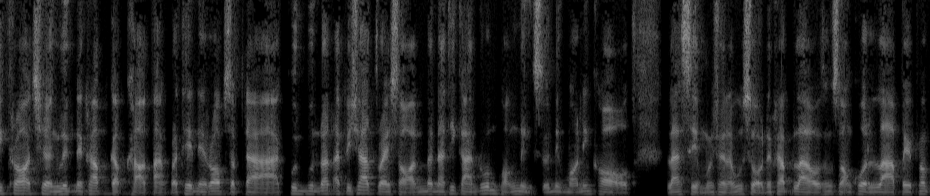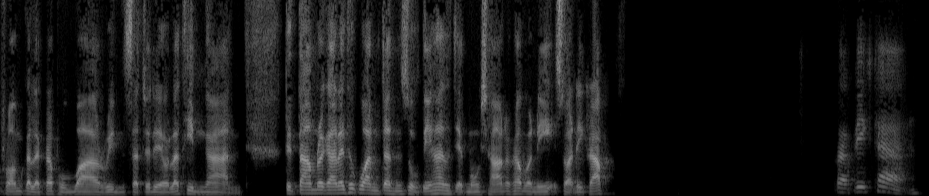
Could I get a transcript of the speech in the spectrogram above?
วิเคราะห์เชิงลึกนะครับ กับข่าวต่างประเทศในรอบสัปดาห์ คุณบุญรัตน์อภิชาติไตรสอนบรรณาธิการร่วมของ 101 Morning Call และสื่อมวลชนอาวุโสนะครับ เราทั้งสองคนลาไปพร้อมๆ กันเลยครับ ผมวารินสัจเดลและทีมงาน ติดตามรายการได้ทุกวันจันทร์ถึงศุกร์ที่5ถึง7โมงเช้านะครับ วันนี้ สวัสดีครับ สวัสดีค่ะ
